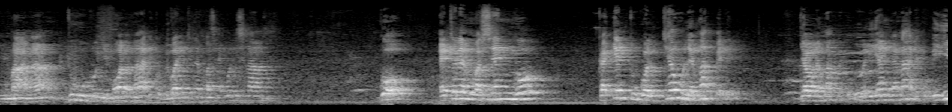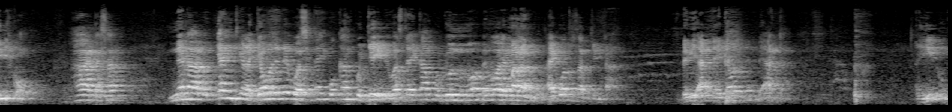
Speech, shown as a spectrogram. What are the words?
wi mana juhuduuji moolanaaɗi ko ɓe waɗi telemma sengol islam. Goo e telemma sengo ka ƴettugol jawle maɓɓe ɗe. Jawle maɓɓe ko ɓe woni yanganade ko ɓe yiɗi kon haa gasa nelaaɗo ƴantira jawle ɗe wasi tawi ko kanko jeyɗe wasi tawi kanko jonnunoɓe hoore manan. Ɗum hay goto sattinta ɓe wi adda e jawle ɗen ɓe adda a yii ɗum.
